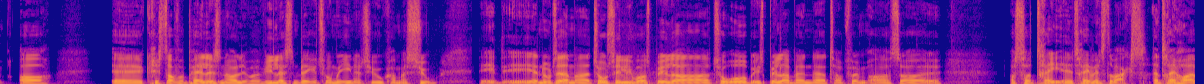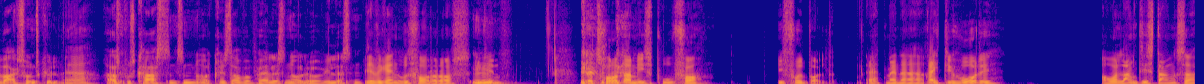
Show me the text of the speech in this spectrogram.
24,5. Og Øh, Christoffer Pallesen og Oliver Villassen, begge to med 21,7. Det, det, jeg noterede mig to Silkeborg-spillere, to AB-spillere blandt der top 5, og så, øh, og så tre, øh, tre venstrebaks. Altså tre højrebaks, undskyld. Ja. Rasmus Carstensen og Christoffer Pallesen og Oliver Villassen. Jeg vil gerne udfordre dig også mm. igen. Hvad tror du, der er mest brug for i fodbold? At man er rigtig hurtig over langdistancer,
